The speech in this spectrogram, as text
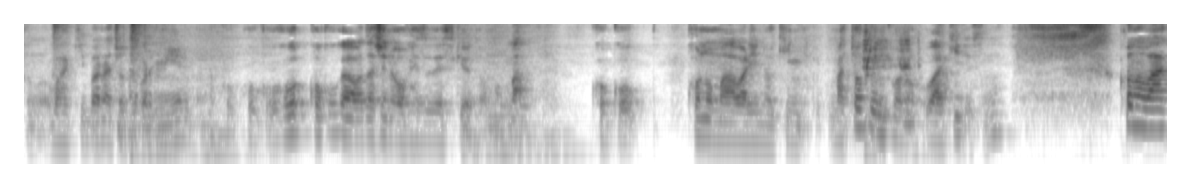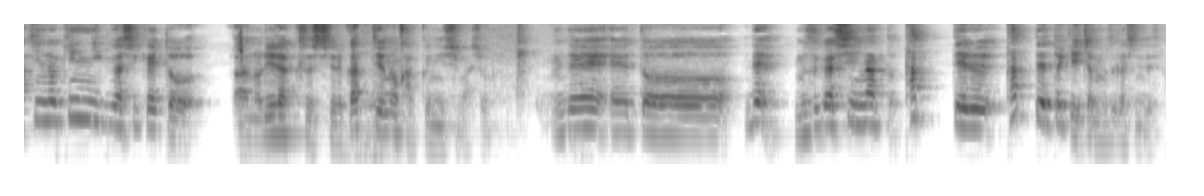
その脇腹ちょっとこれ見えるかな？ここ、ここ、ここが私のおへそですけれども、まあ、ここ、この周りの筋肉。まあ、特にこの脇ですね。この脇の筋肉がしっかりと、あの、リラックスしてるかっていうのを確認しましょう。で、えっ、ー、と、で、難しいなと、立ってる、立ってる時が一番難しいんです。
